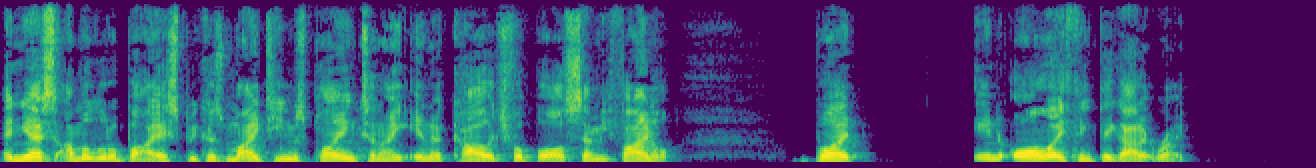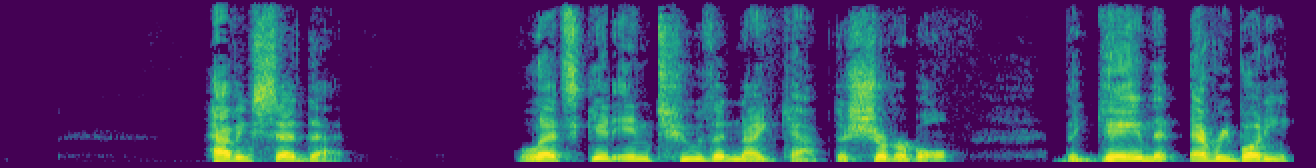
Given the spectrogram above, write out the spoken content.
And yes, I'm a little biased because my team is playing tonight in a college football semifinal. But in all, I think they got it right. Having said that, let's get into the nightcap, the Sugar Bowl the game that everybody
